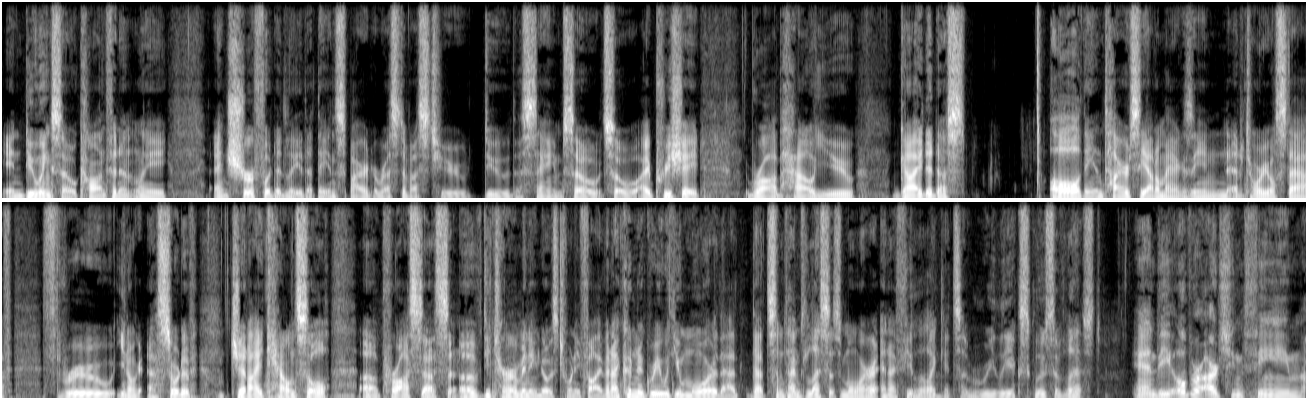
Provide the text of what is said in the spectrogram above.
in doing so confidently and sure-footedly, that they inspire the rest of us to do the same. So, so I appreciate Rob how you guided us all the entire Seattle Magazine editorial staff through you know a sort of Jedi Council uh, process of determining those 25. And I couldn't agree with you more that that sometimes less is more, and I feel like it's a really exclusive list. And the overarching theme,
